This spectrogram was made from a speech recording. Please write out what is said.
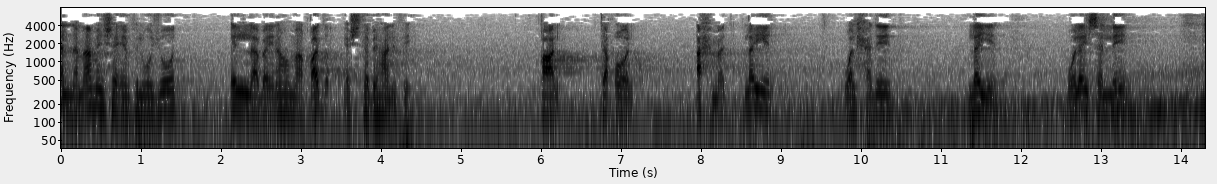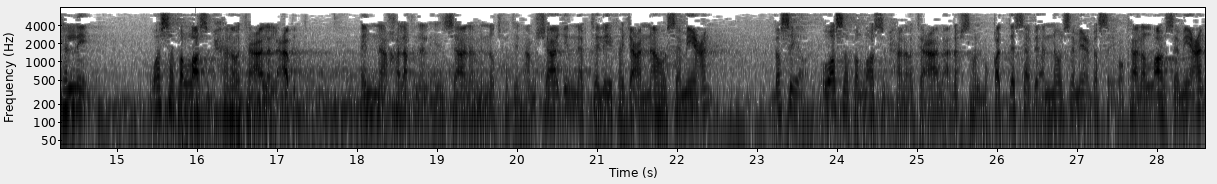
أن ما من شيء في الوجود إلا بينهما قدر يشتبهان فيه. قال تقول أحمد لين والحديد لين وليس اللين كاللين. وصف الله سبحانه وتعالى العبد إنا خلقنا الإنسان من نطفة أمشاج نبتليه فجعلناه سميعا بصيرا. وصف الله سبحانه وتعالى نفسه المقدسة بأنه سميع بصير وكان الله سميعا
